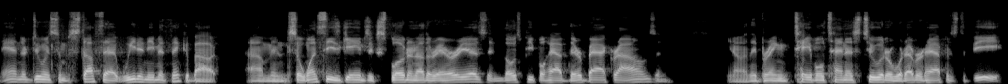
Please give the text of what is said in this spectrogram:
man, they're doing some stuff that we didn't even think about. Um, and so once these games explode in other areas and those people have their backgrounds and, you know, they bring table tennis to it or whatever it happens to be,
